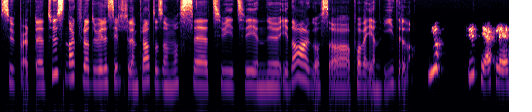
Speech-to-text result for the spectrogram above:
Supert. Eh, tusen takk for at du ville stille til en prat, og så masse tvi-tvi nå i dag, og så på veien videre, da. Jo, tusen hjertelig.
